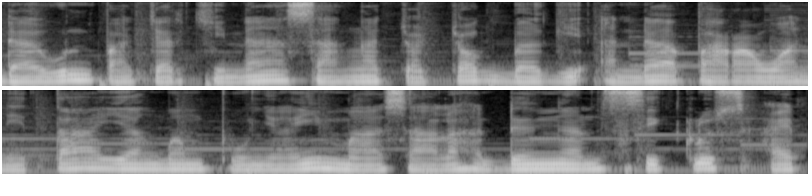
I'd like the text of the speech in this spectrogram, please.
Daun pacar Cina sangat cocok bagi Anda para wanita yang mempunyai masalah dengan siklus haid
